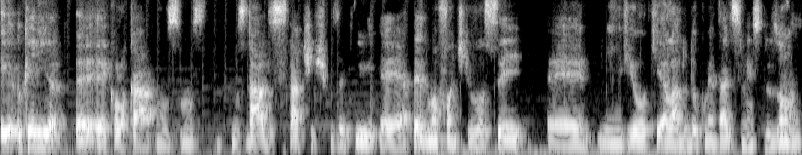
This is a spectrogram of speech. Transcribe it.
Eu queria é, é, colocar uns, uns, uns, dados estatísticos aqui, é, até de uma fonte que você é, me enviou, que é lá do documentário Silêncio dos Homens,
